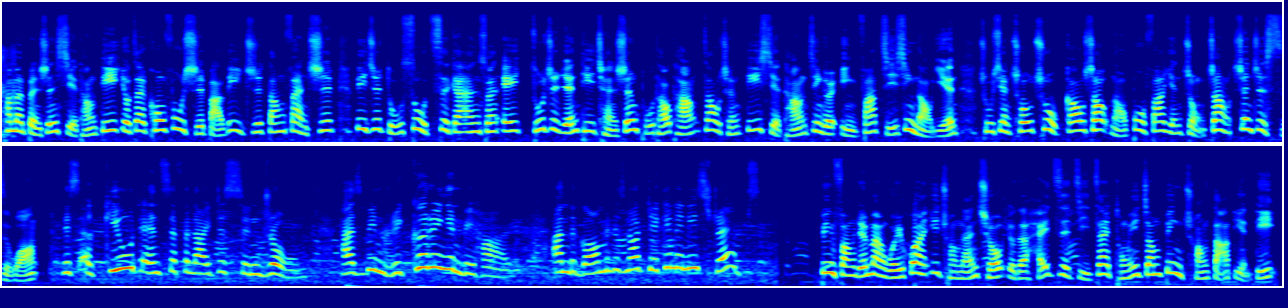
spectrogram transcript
他们本身血糖低，又在空腹时把荔枝当饭吃。荔枝毒素次甘氨酸 A 阻止人体产生葡萄糖，造成低血糖，进而引发急性脑炎，出现抽搐、高烧、脑部发炎、肿胀，甚至死亡。This acute encephalitis syndrome has been recurring in Bihar, and the government has not taken any steps. 病房人满为患，一床难求，有的孩子挤在同一张病床打点滴。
